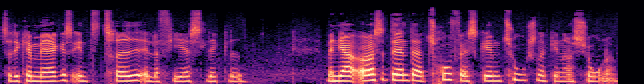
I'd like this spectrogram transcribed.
så det kan mærkes ind til tredje eller fjerde slægtled. Men jeg er også den, der er trofast gennem tusinder generationer.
